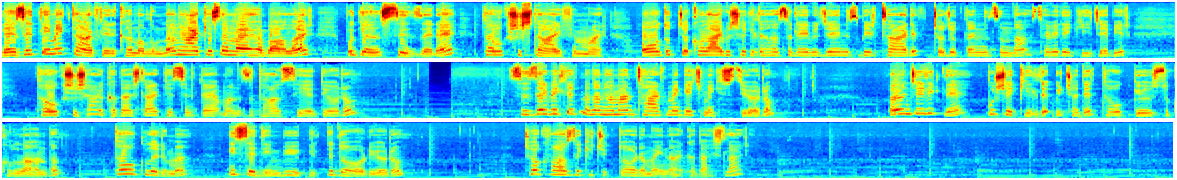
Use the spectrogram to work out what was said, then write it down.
Lezzetli Yemek Tarifleri kanalımdan herkese merhabalar. Bugün sizlere tavuk şiş tarifim var. Oldukça kolay bir şekilde hazırlayabileceğiniz bir tarif. Çocuklarınızın da severek yiyeceği bir tavuk şiş arkadaşlar. Kesinlikle yapmanızı tavsiye ediyorum. Sizleri bekletmeden hemen tarifime geçmek istiyorum. Öncelikle bu şekilde 3 adet tavuk göğsü kullandım. Tavuklarımı istediğim büyüklükte doğruyorum. Çok fazla küçük doğramayın arkadaşlar.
